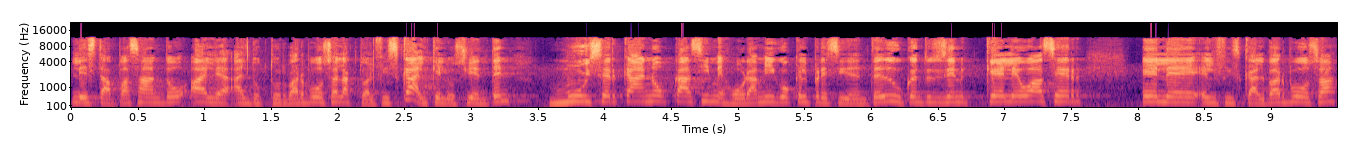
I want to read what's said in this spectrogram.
le está pasando al, al doctor Barbosa, el actual fiscal, que lo sienten muy cercano, casi mejor amigo que el presidente Duque. Entonces dicen, ¿qué le va a hacer? El, eh, el, fiscal Barbosa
